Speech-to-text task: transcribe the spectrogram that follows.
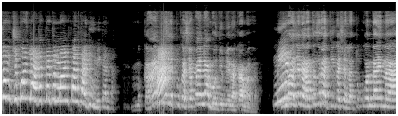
तुमची कोण लागत नाही तर मानपान का देऊ मी त्यांना? मग काय? विषय? तू कशा पाय लांबवते बिना कामाला? मी माझ्या घरातच राहती कशाला? तू कोण नाही ना?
